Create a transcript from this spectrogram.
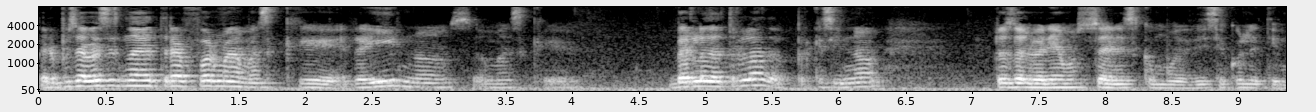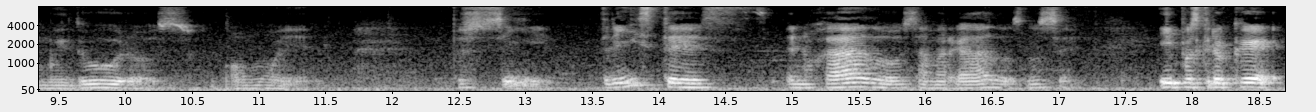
Pero pues a veces no hay otra forma más que reírnos o más que verlo de otro lado, porque si no, nos volveríamos seres, como dice Coletti, muy duros o muy, pues sí, tristes, enojados, amargados, no sé. Y pues creo que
